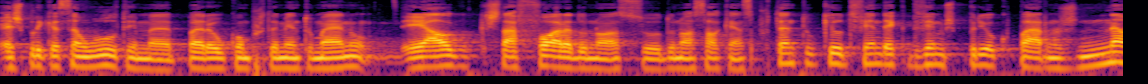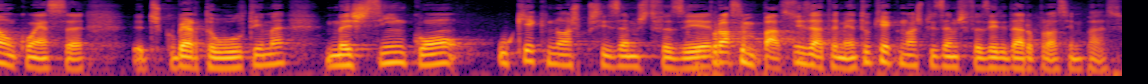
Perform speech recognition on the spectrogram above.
a, explicação última para o comportamento humano, é algo que está fora do nosso, do nosso alcance. Portanto, o que eu defendo é que devemos preocupar-nos não com essa descoberta última, mas sim com o que é que nós precisamos de fazer. O próximo passo. Exatamente. O que é que nós precisamos fazer e dar o próximo passo.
